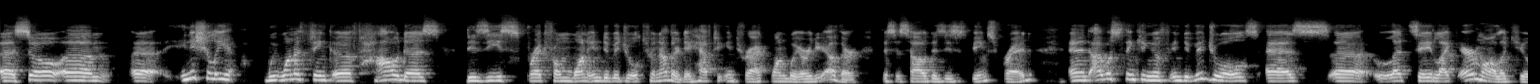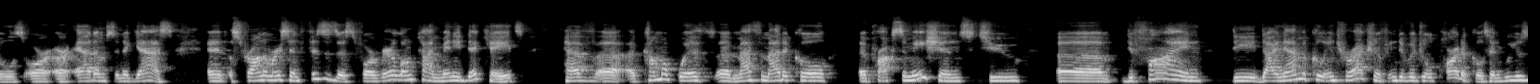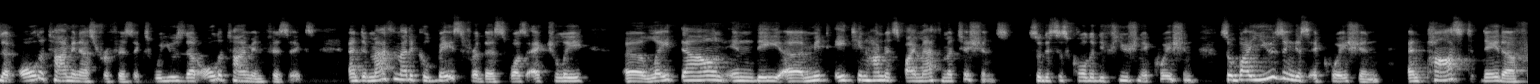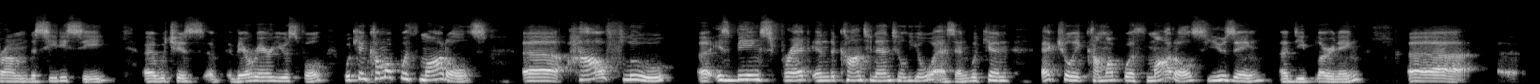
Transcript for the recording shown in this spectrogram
Uh, so um, uh, initially, we want to think of how does disease spread from one individual to another. They have to interact one way or the other. This is how disease is being spread. And I was thinking of individuals as, uh, let's say, like air molecules or, or atoms in a gas. And astronomers and physicists for a very long time, many decades, have uh, uh come up with uh, mathematical approximations to uh, define the dynamical interaction of individual particles. And we use that all the time in astrophysics. We use that all the time in physics. And the mathematical base for this was actually uh, laid down in the uh, mid 1800s by mathematicians. So this is called a diffusion equation. So by using this equation and past data from the CDC, uh, which is uh, very, very useful, we can come up with models uh, how flu uh, is being spread in the continental US. And we can actually come up with models using a deep learning.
